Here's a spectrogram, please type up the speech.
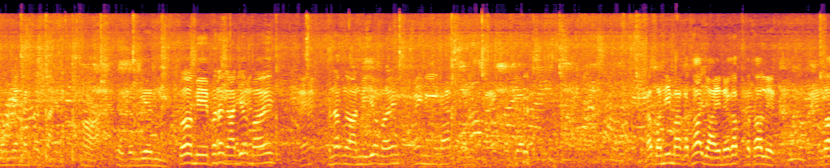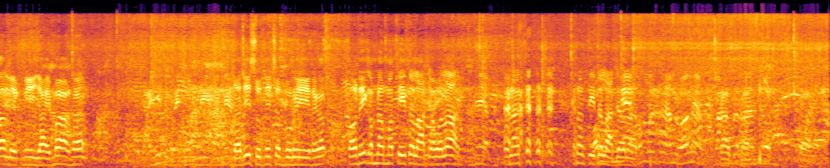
โมงเย็นเป็นต้นไปอ่า หกโมงเย็นก็มีพนักงานเยอะไหมนะฮะพนักงานมีเยอะไหม ไม่มีครับคนขายคนเดียวครับวันนี้มากระทะใหญ่นะครับ กระทะเหล็กกระทะเหล็กมีใหญ่มากครับใหญ่ที่สุดในชลบุรีตอนเนี้ยใหญ่ที่สุดในชลบุรีนะครับ ตอนนี้กำลังมาตีตลาดเยาวราชกรุงเทพกำลัง กำลังตีตลาดเยาวราชของเมืองสนามหลวงเนี่ยบางครับ บุรครับพาชมครับ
